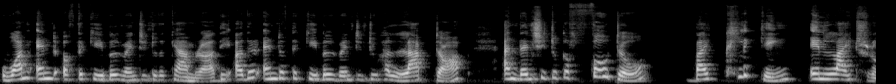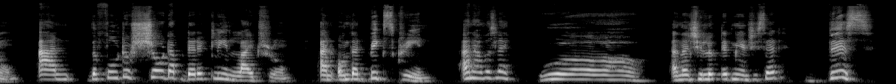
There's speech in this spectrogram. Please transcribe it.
one end of the cable went into the camera, the other end of the cable went into her laptop, and then she took a photo by clicking in Lightroom. And the photo showed up directly in Lightroom and on that big screen. And I was like, whoa. And then she looked at me and she said, This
